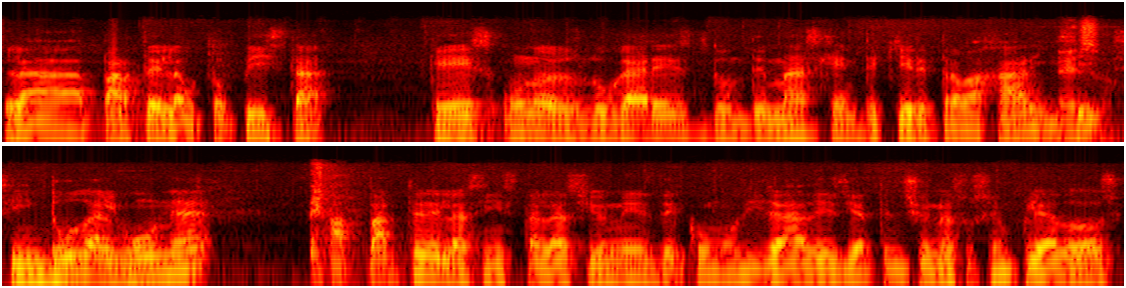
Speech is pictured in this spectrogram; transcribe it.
la parte de la autopista, que es uno de los lugares donde más gente quiere trabajar y sí, sin duda alguna, aparte de las instalaciones de comodidades y atención a sus empleados,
